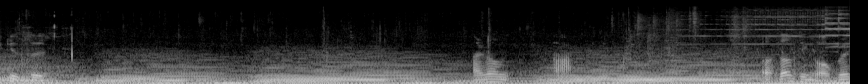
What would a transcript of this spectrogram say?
The is this? I don't. Ah. Oh, something open.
